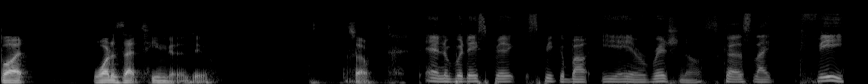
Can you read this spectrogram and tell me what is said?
but what is that team going to do? So, and would they speak speak about EA originals? Because like Fe,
